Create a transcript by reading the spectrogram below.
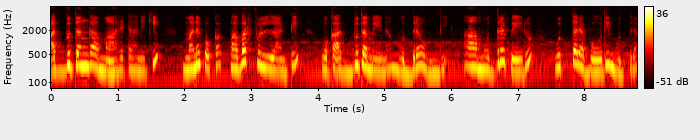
అద్భుతంగా మారటానికి మనకు ఒక పవర్ఫుల్ లాంటి ఒక అద్భుతమైన ముద్ర ఉంది. ఆ ముద్ర పేరు ఉత్తర బోధి ముద్ర.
